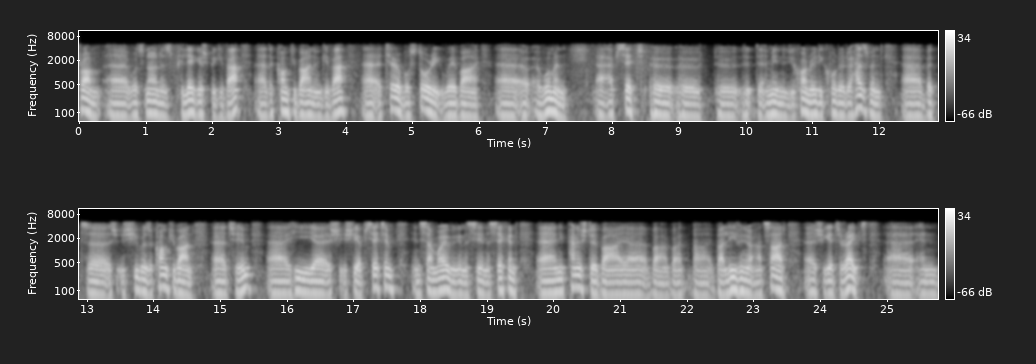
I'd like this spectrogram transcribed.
from uh, what's known as Pilegesh Begiva, uh, the concubine in Giva, uh, a terrible story whereby uh, a, a, woman uh, upset her, her her, her, I mean, you can't really call her her husband, uh, but she, she, was a concubine to him. He, she, she, upset him in some way. We're going to see in a second, and he punished her by by, by, by, by leaving her outside. she gets raped, and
